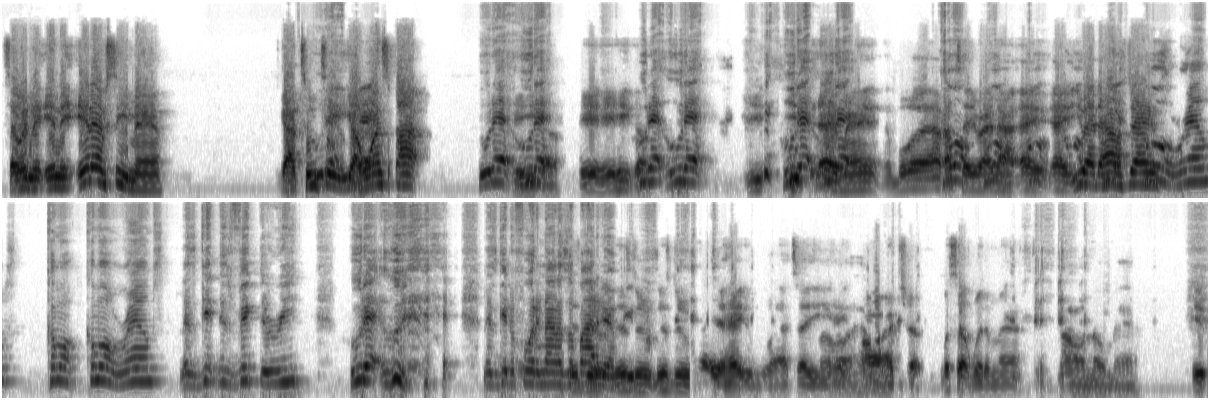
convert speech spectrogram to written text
So in the in the NFC, man, got two teams. You got that? one spot. Who that? Who that? Here, here he go. Who that? Who that? You, who that? Who hey, that? man, boy, I, will tell you right now. hey, hey, you at the house, James? Come on, Rams. Come on, come on, Rams. Let's get this victory. Who that? Who? That? Let's get the 49ers this up out of there. This people. dude, this dude, right here boy. I tell you, oh, all right, Chuck. What's up with him, man? I don't know, man. He,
